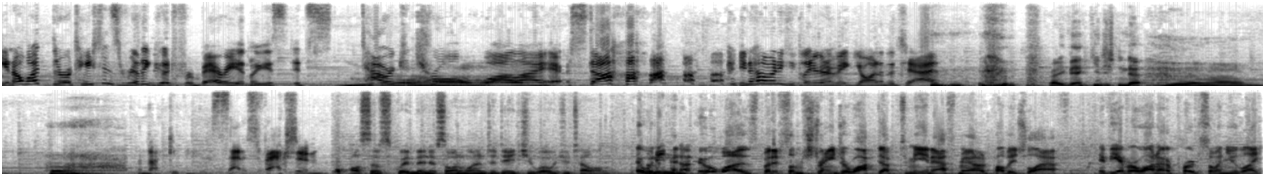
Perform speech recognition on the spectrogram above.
You know what? The rotation's really good for Barry at least. It's tower control, walleye. Air. Stop! you know how many people you're gonna make yawn in the chat? right, Vic? You just need to. I'm not giving you the satisfaction. Also, Squidman, if someone wanted to date you, what would you tell them? It would I mean- depend on who it was, but if some stranger walked up to me and asked me, I would probably just laugh. If you ever want to approach someone you like,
